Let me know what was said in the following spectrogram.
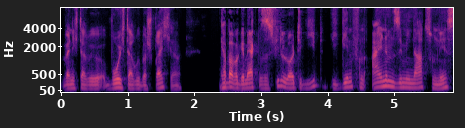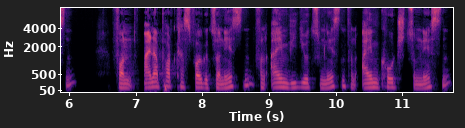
wenn ich darüber, wo ich darüber spreche. Ich habe aber gemerkt, dass es viele Leute gibt, die gehen von einem Seminar zum nächsten, von einer Podcast-Folge zur nächsten, von einem Video zum nächsten, von einem Coach zum nächsten.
